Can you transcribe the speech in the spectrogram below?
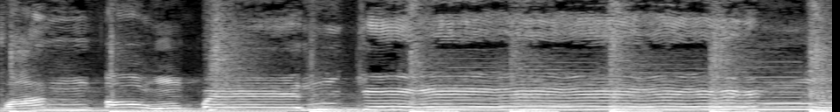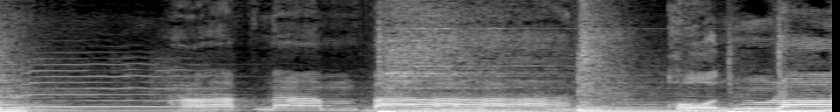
ฝันต้องเป็นจริง หากน้ำตา คนเรา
